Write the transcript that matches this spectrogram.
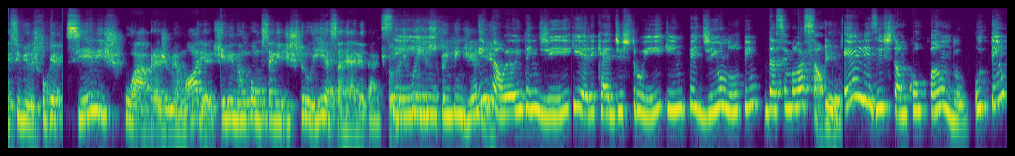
Esse vírus, porque se ele escoar para as memórias, ele não consegue destruir essa realidade. Pelo menos foi isso que eu entendi ali. Então, eu entendi que ele quer destruir e impedir o looping da simulação. Isso. Eles estão culpando o tempo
